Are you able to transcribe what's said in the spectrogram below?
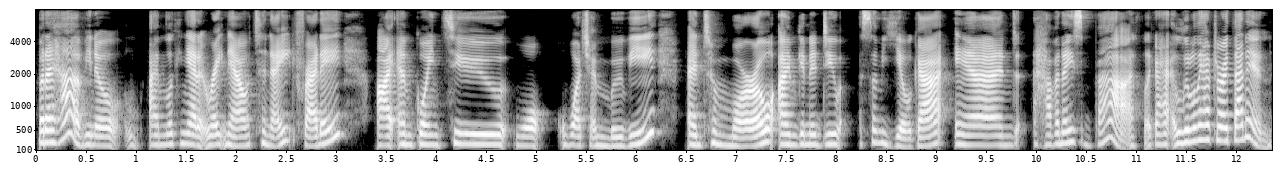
But I have, you know, I'm looking at it right now tonight, Friday. I am going to well, watch a movie and tomorrow I'm going to do some yoga and have a nice bath. Like I literally have to write that in.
